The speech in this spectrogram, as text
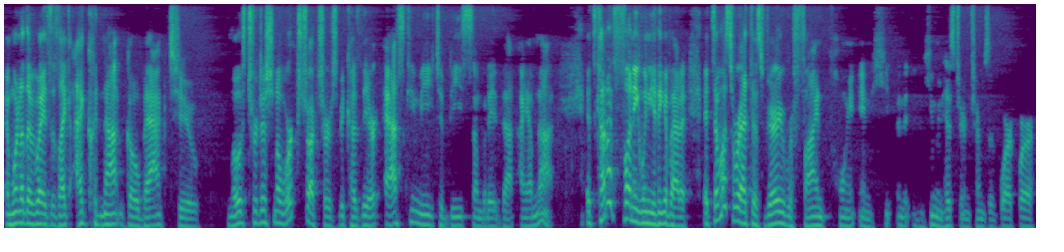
And one of the ways is like I could not go back to most traditional work structures because they are asking me to be somebody that I am not. It's kind of funny when you think about it. It's almost we're at this very refined point in, hu- in human history in terms of work where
